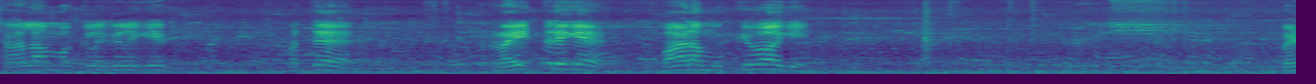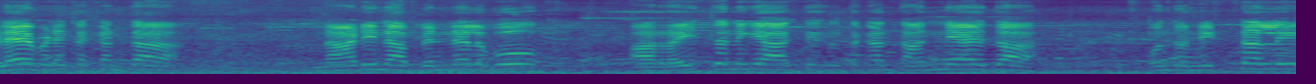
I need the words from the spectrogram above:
ಶಾಲಾ ಮಕ್ಕಳುಗಳಿಗೆ ಮತ್ತು ರೈತರಿಗೆ ಭಾಳ ಮುಖ್ಯವಾಗಿ ಬೆಳೆ ಬೆಳೀತಕ್ಕಂಥ ನಾಡಿನ ಬೆನ್ನೆಲುಬು, ಆ ರೈತನಿಗೆ ಆಗ್ತಿರ್ತಕ್ಕಂಥ ಅನ್ಯಾಯದ ಒಂದು ನಿಟ್ಟಿನಲ್ಲಿ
